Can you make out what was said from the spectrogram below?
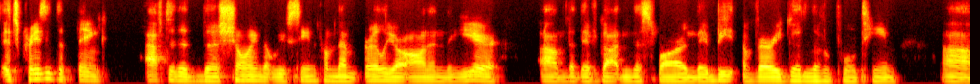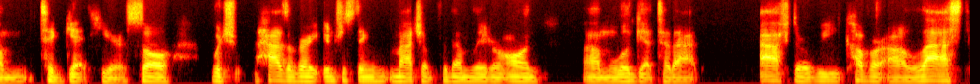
it's crazy to think after the the showing that we've seen from them earlier on in the year um, that they've gotten this far and they beat a very good liverpool team um, to get here so which has a very interesting matchup for them later on um, we'll get to that after we cover our last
